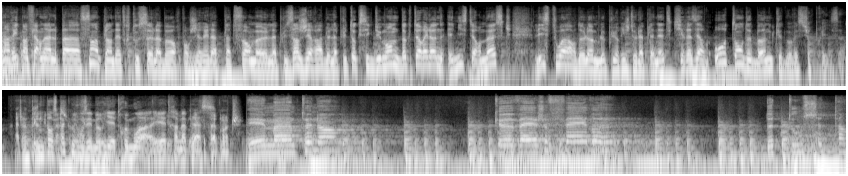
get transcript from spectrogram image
Un rythme infernal, pas simple hein, d'être tout seul à bord pour gérer la plateforme la plus ingérable, la plus toxique du monde. Dr Elon et Mr Musk, l'histoire de l'homme le plus riche de la planète qui réserve autant de bonnes que de mauvaises surprises. Je ne pense pas que vous aimeriez être moi et être à ma place. Et maintenant, que vais-je faire de tout ce temps?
